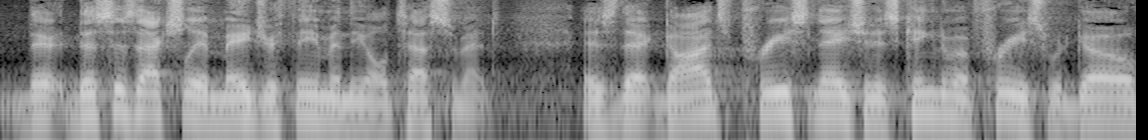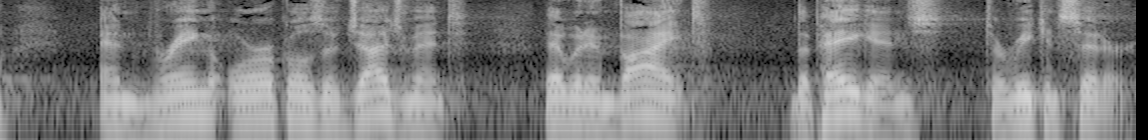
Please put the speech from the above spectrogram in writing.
there, this is actually a major theme in the Old Testament, is that God's priest nation, his kingdom of priests, would go and bring oracles of judgment that would invite the pagans to reconsider.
